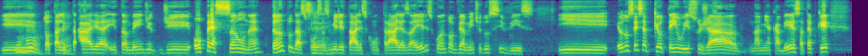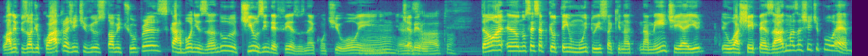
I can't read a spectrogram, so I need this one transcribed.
e uhum, totalitária sim. e também de, de, opressão, né? Tanto das forças sim. militares contrárias a eles, quanto, obviamente, dos civis. E eu não sei se é porque eu tenho isso já na minha cabeça, até porque lá no episódio 4 a gente viu os Stormtroopers carbonizando tios indefesos, né? Com o tio Owen hum, e. Exato. Então eu não sei se é porque eu tenho muito isso aqui na, na mente, e aí eu achei pesado, mas achei tipo, é,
